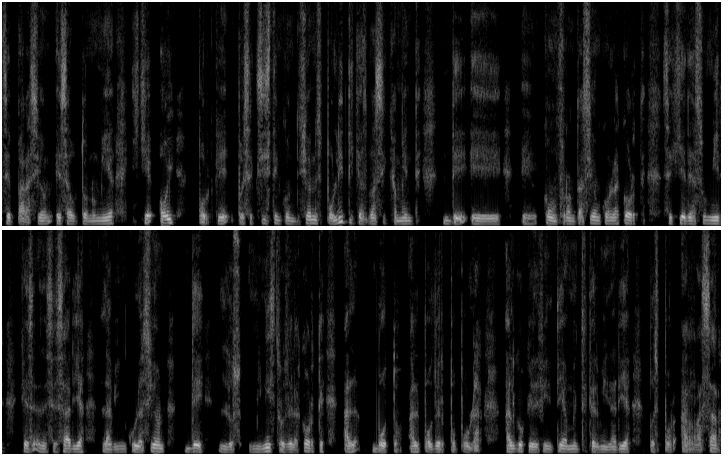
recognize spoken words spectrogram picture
separación, esa autonomía y que hoy porque pues existen condiciones políticas básicamente de eh, eh, confrontación con la Corte, se quiere asumir que es necesaria la vinculación de los ministros de la Corte al voto, al poder popular, algo que definitivamente terminaría pues por arrasar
